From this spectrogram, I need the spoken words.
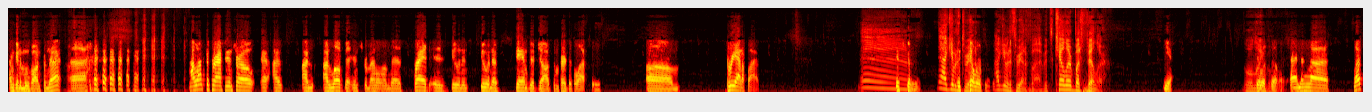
I'm gonna move on from that. Uh, I like the thrash intro. Uh, I I I love the instrumental on this. Fred is doing a, doing a damn good job compared to the last two. Um, three out of five. Eh, It's killer. Yeah, I give it a It's three. killer. Out of, I give it a three out of five. It's killer but filler. Yeah. Little- Killer little- filler. And uh, let's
